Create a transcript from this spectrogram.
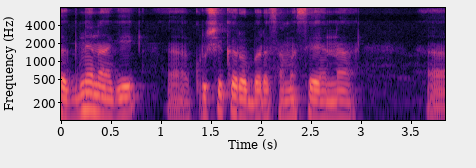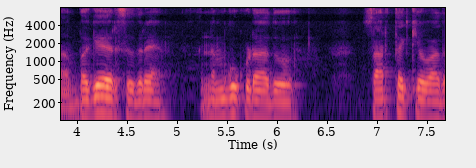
ತಜ್ಞನಾಗಿ ಕೃಷಿಕರೊಬ್ಬರ ಸಮಸ್ಯೆಯನ್ನು ಬಗೆಹರಿಸಿದ್ರೆ ನಮಗೂ ಕೂಡ ಅದು ಸಾರ್ಥಕ್ಯವಾದ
